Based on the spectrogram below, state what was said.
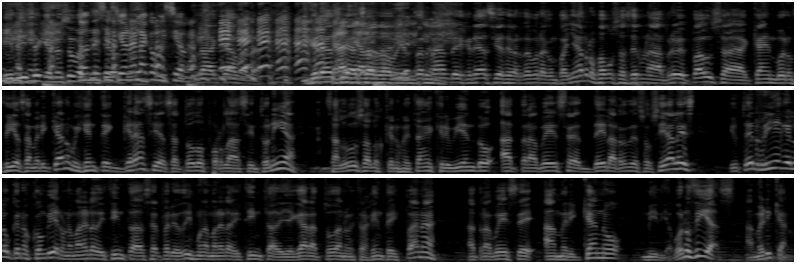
y dice que no es Donde sesiona la comisión. La cámara. Gracias, Gracias a a. Fernández, gracias de verdad por acompañarnos. Vamos a hacer una breve pausa acá en Buenos Días Americano. Mi gente, gracias a todos por la sintonía. Saludos a los que nos están escribiendo a través de las redes sociales. Y usted riegue lo que nos conviene, una manera distinta de hacer periodismo, una manera distinta de llegar a toda nuestra gente hispana a través de Americano Media. Buenos días, Americano.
